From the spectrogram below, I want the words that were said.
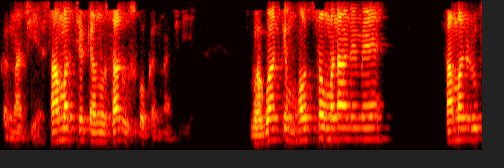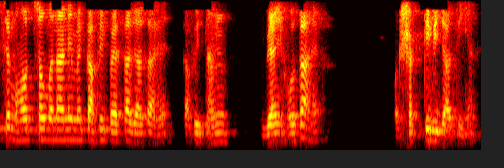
करना चाहिए। सामर्थ्य के अनुसार उसको करना चाहिए। भगवान के महोत्सव मनाने में, सामान्य रूप से महोत्सव मनाने में काफ़ी पैसा जाता है, काफ़ी धन व्यय होता है और शक्ति भी जाती है।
